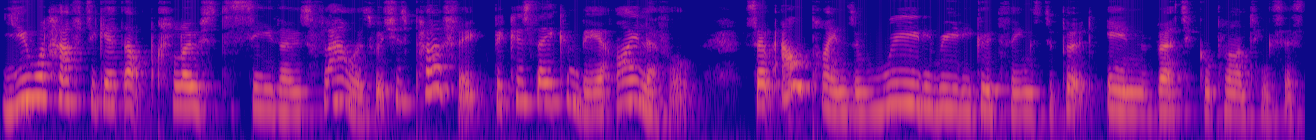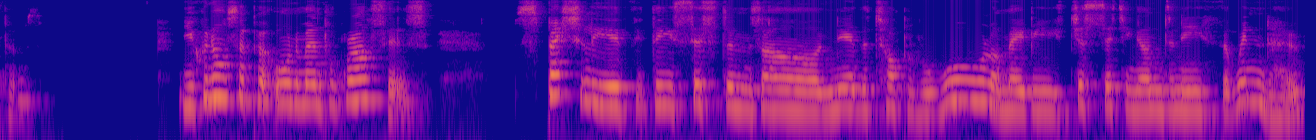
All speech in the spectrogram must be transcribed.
you will have to get up close to see those flowers, which is perfect because they can be at eye level. So alpines are really, really good things to put in vertical planting systems. You can also put ornamental grasses, especially if these systems are near the top of a wall or maybe just sitting underneath the window,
